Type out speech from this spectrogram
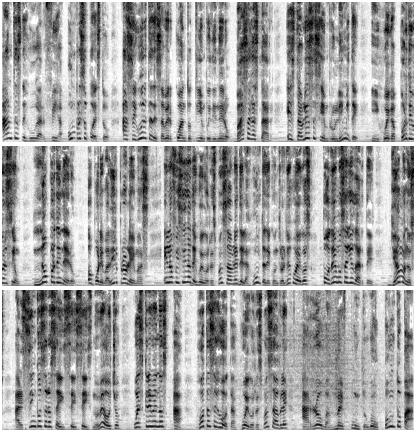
Antes de jugar, fija un presupuesto. Asegúrate de saber cuánto tiempo y dinero vas a gastar. Establece siempre un límite y juega por diversión, no por dinero o por evadir problemas. En la oficina de juego responsable de la Junta de Control de Juegos podemos ayudarte. Llámanos al 506-6698 o escríbenos a jcjjuegoresponsable.mef.go.pa.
